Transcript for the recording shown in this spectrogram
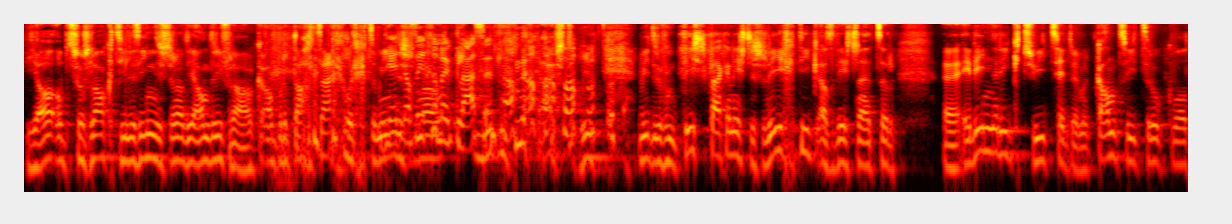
Ja, ob es schon Schlagzeilen sind, ist noch die andere Frage. Aber tatsächlich zumindest. Die hat sicher nicht gelesen. Nein, stimmt. Wieder auf dem Tisch gelegen ist, das ist richtig. Also, wie schnell zur äh, Erinnerung. Die Schweiz hat, wenn man ganz weit zurück will,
